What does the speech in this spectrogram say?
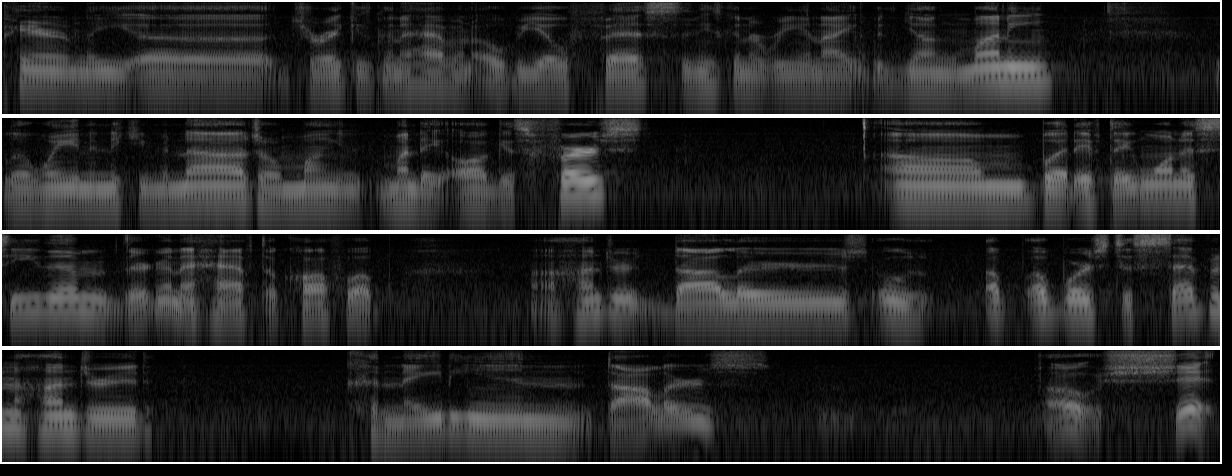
apparently uh Drake is gonna have an OVO Fest and he's gonna reunite with Young Money, Lil Wayne and Nicki Minaj on Mon- Monday, August first. Um, but if they want to see them, they're gonna have to cough up a hundred dollars, ooh, up upwards to seven hundred Canadian dollars. Oh shit.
